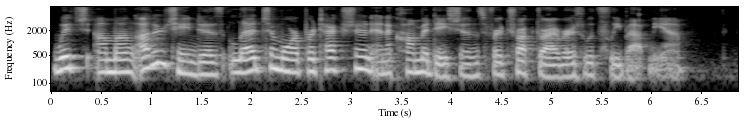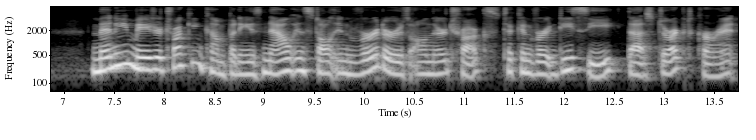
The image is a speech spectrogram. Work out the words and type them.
which, among other changes, led to more protection and accommodations for truck drivers with sleep apnea. Many major trucking companies now install inverters on their trucks to convert DC, that's direct current,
